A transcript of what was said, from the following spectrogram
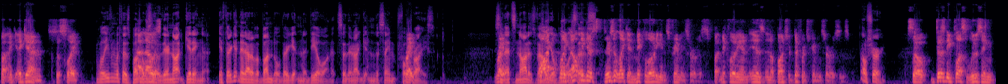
But again, it's just like Well, even with those bundles, was- though, they're not getting. If they're getting it out of a bundle, they're getting a deal on it, so they're not getting the same full Right. price. So Right. that's not as well, I, valuable like I as don't think those. there's there isn't like a Nickelodeon streaming service, but Nickelodeon is in a bunch of different streaming services. Oh, sure. So Disney Plus losing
